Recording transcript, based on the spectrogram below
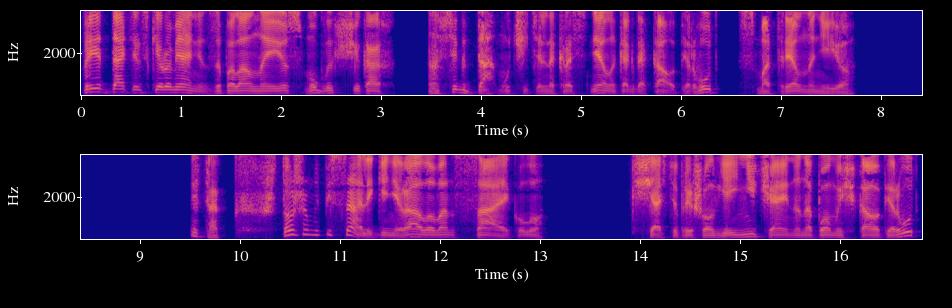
предательский румянец запылал на ее смуглых щеках. Она всегда мучительно краснела, когда Каупервуд смотрел на нее. Итак, что же мы писали генералу Ван Сайклу? К счастью, пришел ей нечаянно на помощь Каупервуд,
